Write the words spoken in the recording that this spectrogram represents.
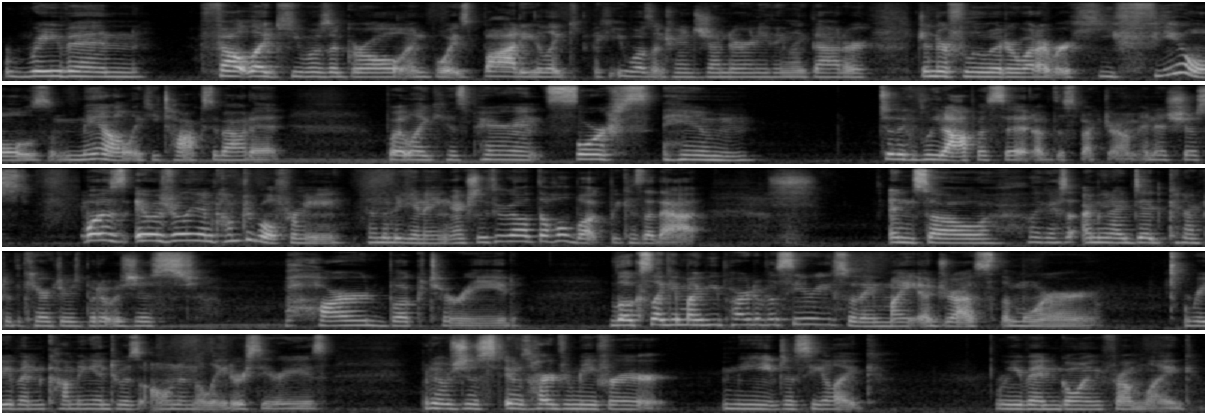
Raven felt like he was a girl in boy's body like he wasn't transgender or anything like that or gender fluid or whatever he feels male like he talks about it but like his parents force him to the complete opposite of the spectrum and it's just was it was really uncomfortable for me in the beginning, actually throughout the whole book because of that. And so, like I said, I mean, I did connect with the characters, but it was just hard book to read. Looks like it might be part of a series, so they might address the more Raven coming into his own in the later series. But it was just it was hard for me for me to see like Raven going from like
